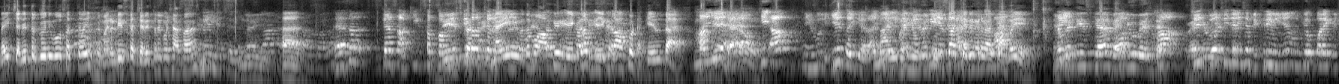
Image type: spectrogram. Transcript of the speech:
नहीं चरित्र क्यों नहीं बोल सकते भाई? ह्यूमैनिटीज का चरित्र कुछ ऐसा है? नहीं ये चरित्र। नहीं। हाँ। ऐसा कैसा कि सब कम्युनिस्ट की तरफ़ चले नहीं मतलब वो आपके एक तरफ़ एक तरफ़ आपको ढकेलता है। हाँ मैं ये ये कह रहा है कि आप ये सही कह रहा है। नहीं, ये सही कह रहा है कि उसका ऐसा है। चरित्र वैसा हाँ, भाई। नहीं, क्या है? Value based है। हाँ, जिस जो चीज़ें नीचे बिखरी हुई हैं उनके ऊपर एक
